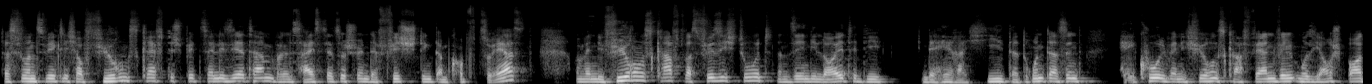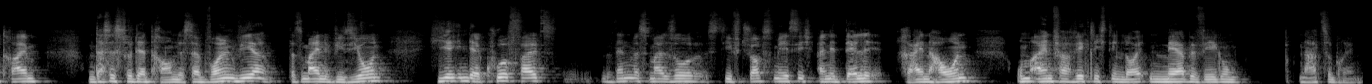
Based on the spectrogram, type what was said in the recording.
dass wir uns wirklich auf Führungskräfte spezialisiert haben, weil es heißt ja so schön, der Fisch stinkt am Kopf zuerst. Und wenn die Führungskraft was für sich tut, dann sehen die Leute, die in der Hierarchie darunter sind, hey cool, wenn ich Führungskraft werden will, muss ich auch Sport treiben. Und das ist so der Traum. Deshalb wollen wir, das ist meine Vision, hier in der Kurpfalz, nennen wir es mal so Steve Jobs mäßig, eine Delle reinhauen um einfach wirklich den Leuten mehr Bewegung nahezubringen.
